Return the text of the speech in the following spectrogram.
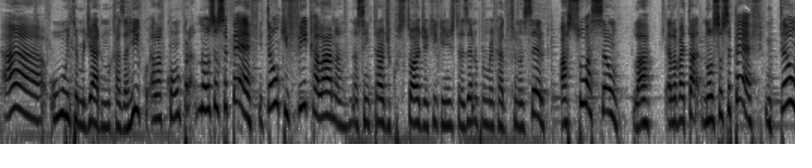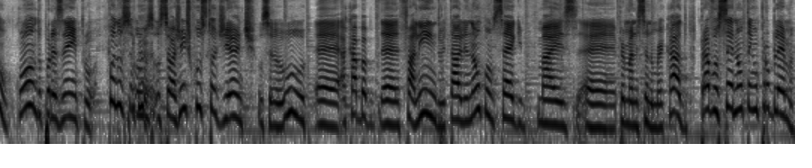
a, o intermediário, no caso a Rico, ela compra no seu CPF. Então, o que fica lá na, na central de custódia aqui que a gente tá trazendo pro mercado financeiro, a sua ação lá, ela vai estar no seu CPF. Então, quando, por exemplo, quando o seu, o- o seu agente custodiante, o seu, o, é, acaba é, falindo e tal, ele não consegue mais é, permanecer no mercado, pra você não tem um problema,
